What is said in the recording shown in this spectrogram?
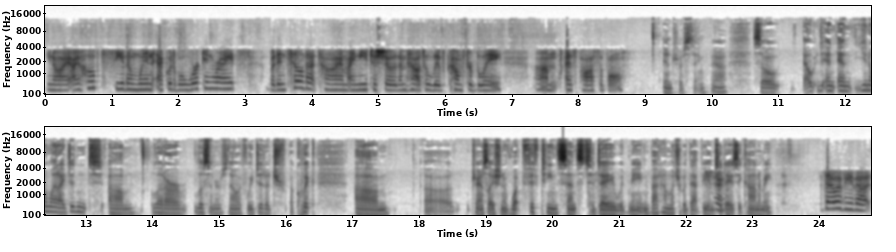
you know, I, I hope to see them win equitable working rights, but until that time, I need to show them how to live comfortably um, as possible. Interesting. Yeah. So, oh, and and you know what? I didn't um, let our listeners know if we did a, tr- a quick um, uh, translation of what 15 cents today would mean. About how much would that be in sure. today's economy? That would be about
